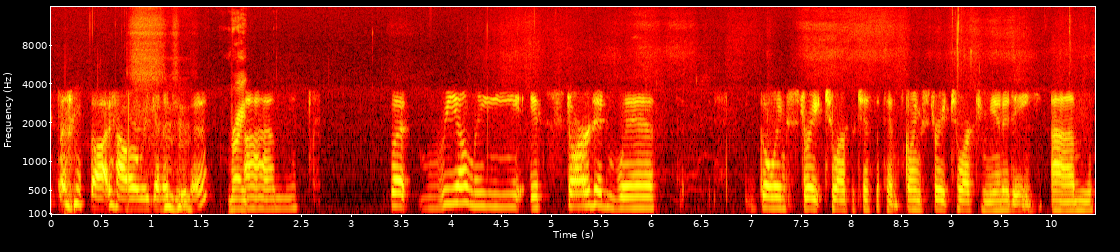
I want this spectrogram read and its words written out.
and thought, how are we going to do this? Right. Um, but really, it started with going straight to our participants, going straight to our community. Um,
